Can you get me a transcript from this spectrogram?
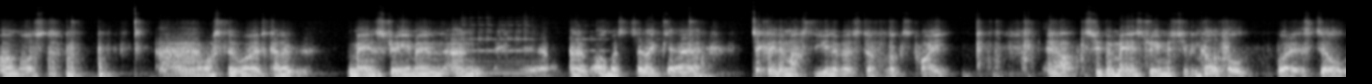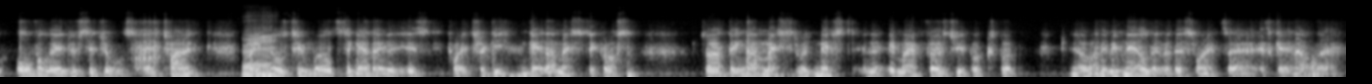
almost uh, what's the word kind of mainstream and and you know, kind of almost like uh, particularly the Master Universe stuff looks quite you know super mainstream and super colourful but it's still overlaid with sigils and trying to bring Right. those two worlds together is quite tricky and get that message across. So I think that message was missed in, in my first two books, but you know I think we've nailed it with this one. It's uh, it's getting out there.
